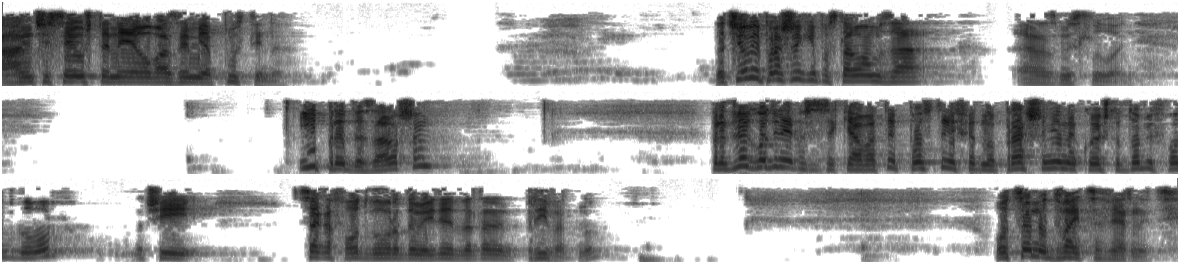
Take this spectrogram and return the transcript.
А анче се уште не е оваа земја пустина. Значи, овие прашања ги поставувам за размислување. И пред да завршам, пред две години, ако се секјавате, поставив едно прашање на кое што добив одговор, значи, сакав одговор да ми иде да даден приватно, од само двајца верници.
